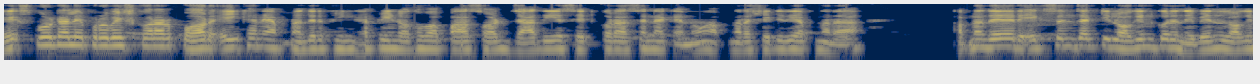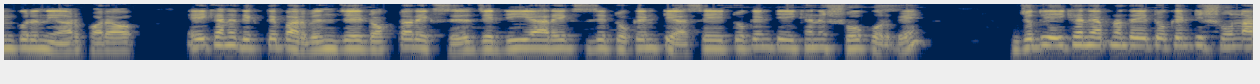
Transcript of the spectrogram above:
এক্স পোর্টালে প্রবেশ করার পর এইখানে আপনাদের ফিঙ্গারপ্রিন্ট অথবা পাসওয়ার্ড যা দিয়ে সেট করা আছে না কেন, আপনারা সেটি দিয়ে আপনারা আপনাদের এক্সচেঞ্জারটি লগ করে নেবেন। লগ করে নেওয়ার পরে এইখানে দেখতে পারবেন যে ডক্টর এক্সে যে ডিআরএক্স যে টোকেনটি আছে, এই টোকেনটি এইখানে শো করবে। যদি এইখানে আপনাদের এই টোকেনটি শো না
